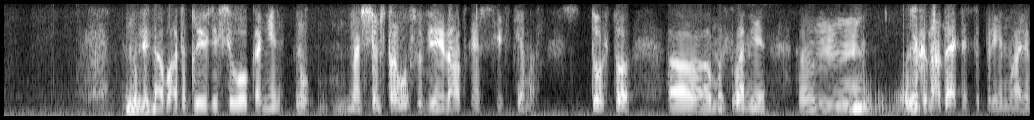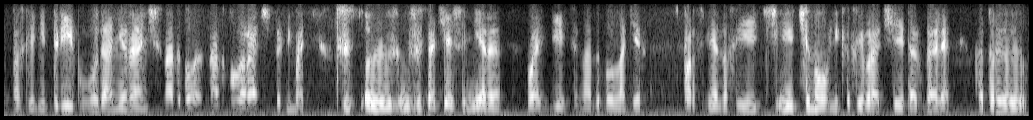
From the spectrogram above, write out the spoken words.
Ну, виноваты прежде всего, конечно. Ну, начнем с того, что виновата, конечно, система. То, что э, мы с вами эм, законодательство принимали в последние три года, а не раньше, надо было, надо было раньше принимать. Э, Жесточайшие меры воздействия надо было на тех спортсменов и, чиновников, и врачей и так далее, которые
